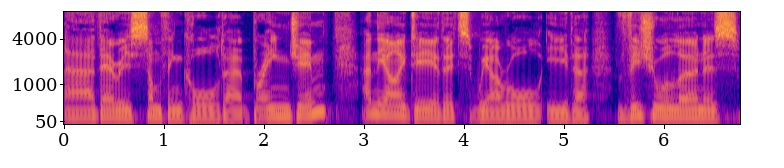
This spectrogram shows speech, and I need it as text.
uh, there is something called uh, brain gym, and the idea that we are all either visual learners,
